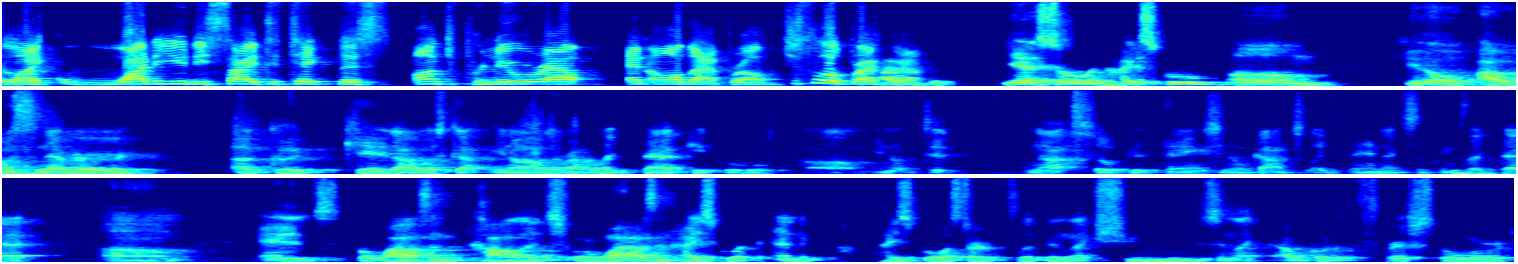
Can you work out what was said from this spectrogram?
Like why do you decide to take this entrepreneur route and all that, bro? Just a little background. Yeah, so in high school, um, you know, I was never a good kid. I was got, you know, I was around like bad people, um, you know, did not so good things, you know, got into like Xanax and things like that. Um, and but while I was in college or while I was in high school, at the end of high school, I started flipping like shoes and like I would go to the thrift store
